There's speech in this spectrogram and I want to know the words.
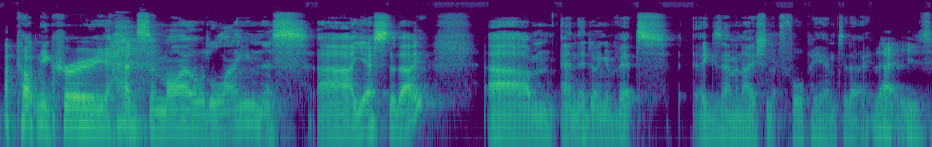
Cockney Crew had some mild lameness uh, yesterday, um, and they're doing a vet's examination at 4 p.m. today. That is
